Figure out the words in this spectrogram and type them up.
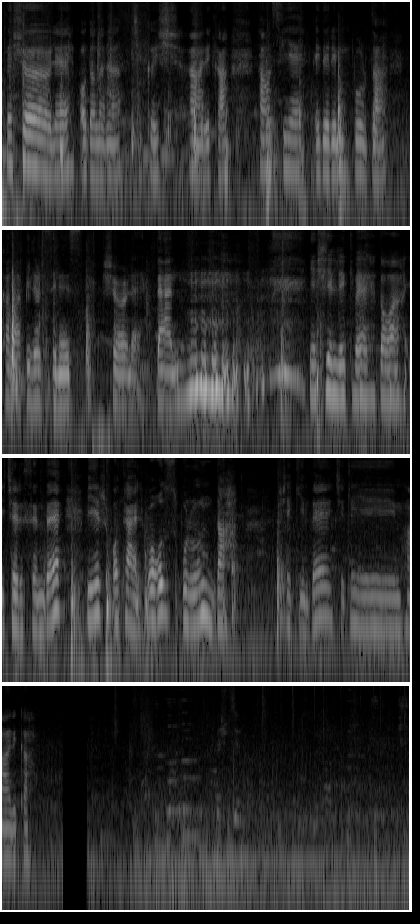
Ve şöyle odalara çıkış harika. Tavsiye ederim burada kalabilirsiniz. Şöyle ben yeşillik ve doğa içerisinde bir otel Bozburun'da bu şekilde çekeyim harika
